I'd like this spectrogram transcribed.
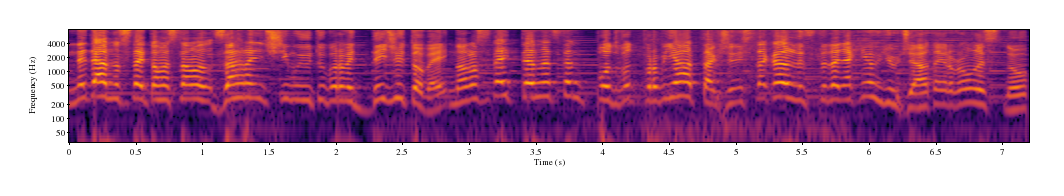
nedávno se tady tohle stalo zahraničnímu youtuberovi Digitovi. No a vlastně tady tenhle ten podvod probíhá tak, že když takhle listete nějakého huge, já tady rovnou listnu,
